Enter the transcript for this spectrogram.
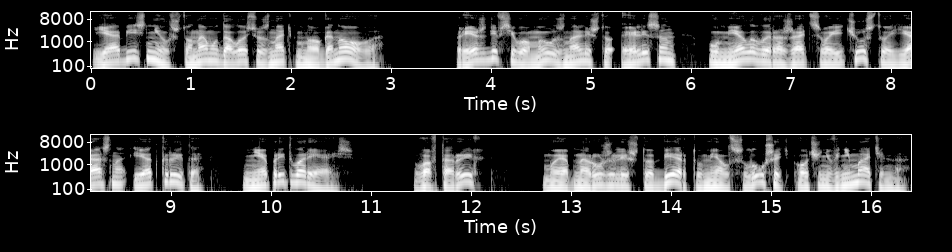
Я объяснил, что нам удалось узнать много нового. Прежде всего мы узнали, что Эллисон умела выражать свои чувства ясно и открыто, не притворяясь. Во-вторых, мы обнаружили, что Берт умел слушать очень внимательно.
